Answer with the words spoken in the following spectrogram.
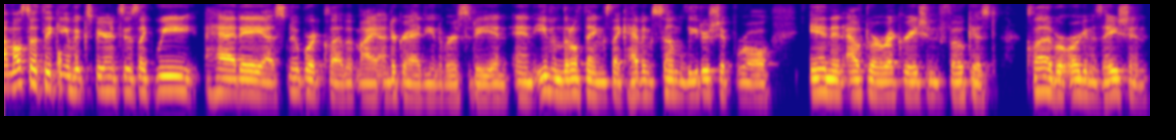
i'm also thinking of experiences like we had a, uh snowboard club at my undergrad university and and even little things like having some leadership role in an outdoor recreation focused club or organization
